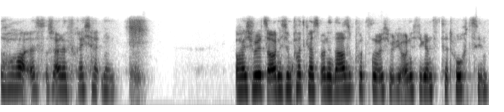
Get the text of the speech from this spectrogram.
Oh, es ist eine Frechheit, Mann. Oh, ich will jetzt auch nicht im Podcast meine Nase putzen, aber ich will die auch nicht die ganze Zeit hochziehen.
